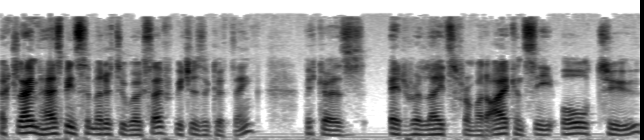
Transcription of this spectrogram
A claim has been submitted to WorkSafe, which is a good thing because it relates, from what I can see, all to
